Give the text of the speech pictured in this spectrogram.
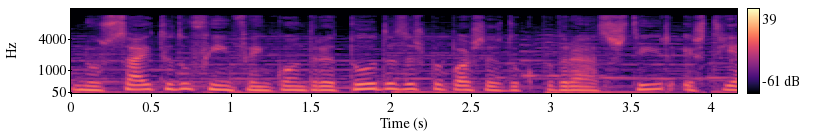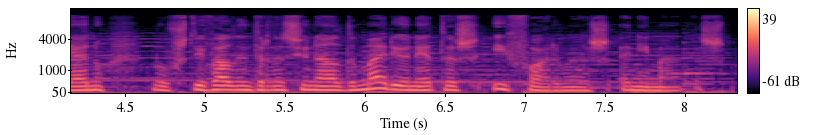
No site do FINFA encontra todas as propostas do que poderá assistir este ano no Festival Internacional de Marionetas e Formas Animadas.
